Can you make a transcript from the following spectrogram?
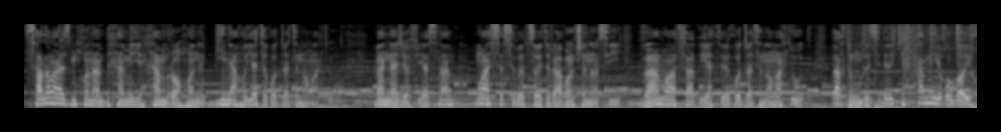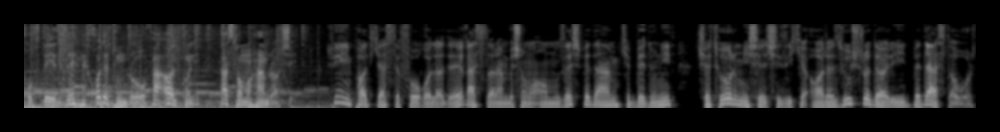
سلام عرض می کنم به همه همراهان بی نهایت قدرت نامحدود. من نجفی هستم مؤسس وبسایت روانشناسی و موفقیت قدرت نامحدود. وقت اون رسیده که همه قوای خفته ذهن خودتون رو فعال کنید. پس با ما همراه شید. توی این پادکست فوقالعاده قصد دارم به شما آموزش بدم که بدونید چطور میشه چیزی که آرزوش رو دارید به دست آورد.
